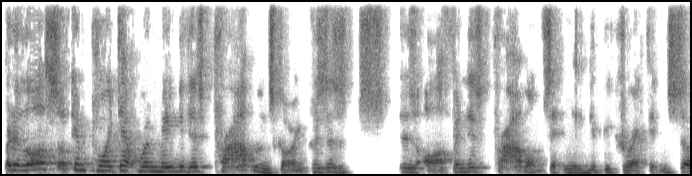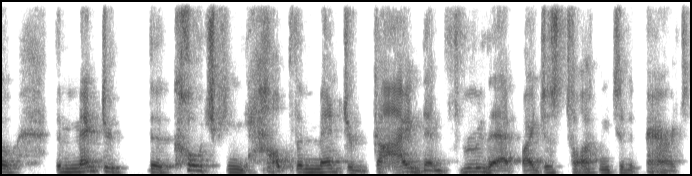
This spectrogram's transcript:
but it also can point out when maybe there's problems going because there's, there's often there's problems that need to be corrected. And so the mentor the coach can help the mentor guide them through that by just talking to the parents.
